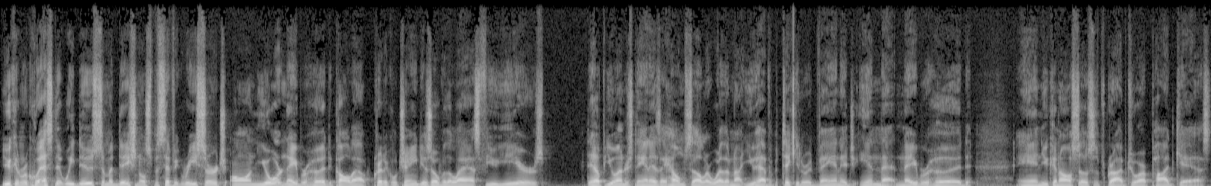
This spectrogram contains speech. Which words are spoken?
You can request that we do some additional specific research on your neighborhood to call out critical changes over the last few years to help you understand as a home seller whether or not you have a particular advantage in that neighborhood. And you can also subscribe to our podcast.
